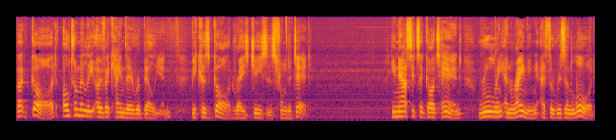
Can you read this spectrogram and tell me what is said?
But God ultimately overcame their rebellion because God raised Jesus from the dead. He now sits at God's hand, ruling and reigning as the risen Lord,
